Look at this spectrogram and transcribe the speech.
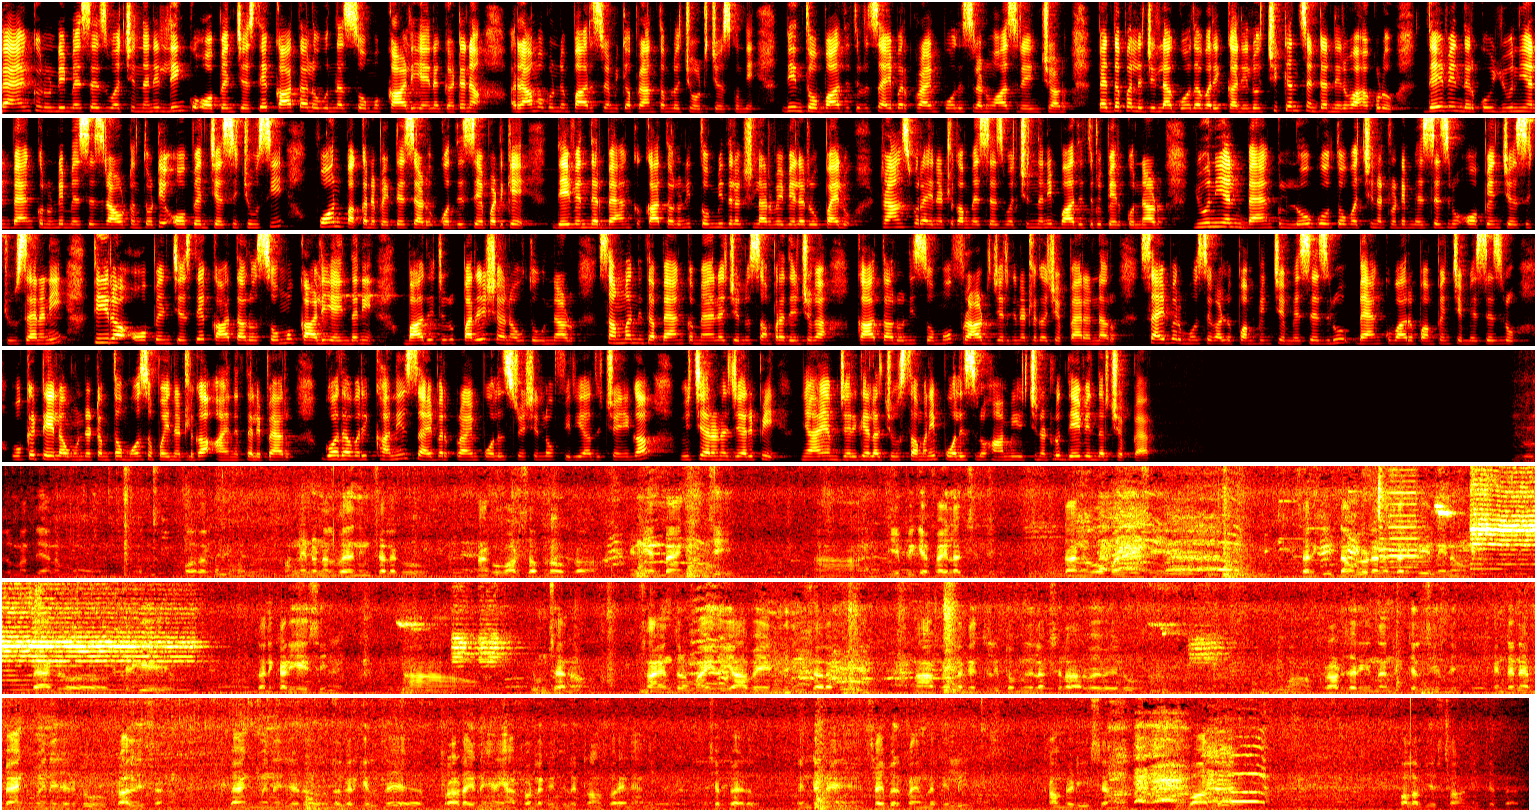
Bank నుండి message వచ్చిందని link open చేస్తే ఖాతాలో ఉన్న సొమ్ము ఖాళీ అయిన ఘటన రామగుండం పారిశ్రామిక ప్రాంతంలో చోటు చేసుకుంది. దీంతో బాధితుడు సైబర్ క్రైమ్ పోలీసులను ఆశ్రయించాడు. పెద్దపల్లి జిల్లా గోదావరి కనిలో చికెన్ సెంటర్ నిర్వాహకుడు దేవేందర్కు యూనియన్ బ్యాంకు నుండి మెసేజ్ రావడంతో ఓపెన్ చేసి చూసి ఫోన్ పక్కన పెట్టేశాడు. కొద్దిసేపటికే దేవేందర్ బ్యాంకు ఖాతాలోని తొమ్మిది లక్షల అరవై వేల రూపాయలు ట్రాన్స్ఫర్ అయినట్లుగా మెసేజ్ వచ్చిందని బాధితుడు పేర్కొన్నాడు. యూనియన్ బ్యాంకు లోగోతో వచ్చినటువంటి మెసేజ్ను ఓపెన్ చేసి చూశానని తీరా ఓపెన్ చేస్తే ఖాతాలో సొమ్ము ఖాళీ అయిందని బాధితుడు పరేషాన్ అవుతూ ఉన్నాడు. సంబంధిత బ్యాంకు మేనేజర్ను సంప్రదించగా ఖాతాలోని సొమ్ము ఫ్రాడ్ జరిగినట్లుగా చెప్పారన్నారు. సైబర్ మోసగాళ్ళు పంపించే మెసేజ్లు బ్యాంకు వారు పంపించే మెసేజ్లు ఒకటేలా ఉండటంతో మోసపోయినట్లుగా ఆయన తెలిపారు. Godavari Khani cyber crime police స్టేషన్లో ఫిర్యాదు చేయగా విచారణ జరిపి న్యాయం జరిగేలా చూస్తామని పోలీసులు హామీ ఇచ్చినట్లు దేవేందర్ చెప్పారు. ఈరోజు మధ్యాహ్నం పన్నెండు నలభై ఐదు నిమిషాలకు నాకు వాట్సాప్లో ఒక యూనియన్ బ్యాంక్ నుంచి ఏపీకే ఫైల్ వచ్చింది. దాన్ని ఓపెన్ చేసి సరికి డౌన్లోడ్ అనేసరికి నేను బ్యాంకు తిరిగి దాన్ని కడిగేసి ఉంచాను. సాయంత్రం ఐదు యాభై ఎనిమిది నిమిషాలకు నా అకౌంట్లోకి వెళ్ళి తొమ్మిది లక్షల అరవై వేలు ఫ్రాడ్ జరిగిందని తెలిసింది. వెంటనే బ్యాంక్ మేనేజర్కు కాల్ చేశాను. బ్యాంక్ మేనేజర్ దగ్గరికి వెళ్తే ఫ్రాడ్ అయినాయి అకౌంట్లోకి వెళ్ళి ట్రాన్స్ఫర్ అయినాయని చెప్పాడు. వెంటనే సైబర్ క్రైమ్లోకి వెళ్ళి కంప్లీట్ చేశాను. వాళ్ళు ఫాలోఅప్ చేస్తామని చెప్పారు.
